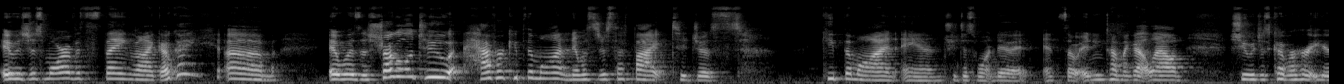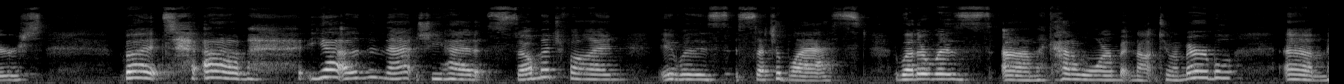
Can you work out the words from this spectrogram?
it was just more of a thing like, okay, um, it was a struggle to have her keep them on and it was just a fight to just keep them on and she just wouldn't do it. And so anytime I got loud, she would just cover her ears. But, um, yeah, other than that, she had so much fun. It was such a blast. The weather was, um, kind of warm, but not too unbearable. Um,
